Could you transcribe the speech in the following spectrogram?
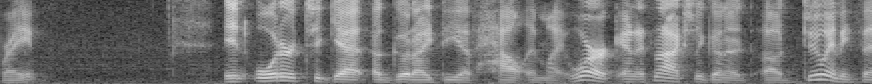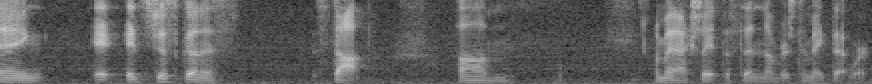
right? In order to get a good idea of how it might work, and it's not actually going to uh, do anything, it, it's just going to stop. Um, I might actually have to send numbers to make that work,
